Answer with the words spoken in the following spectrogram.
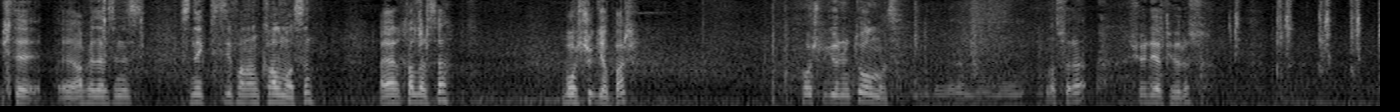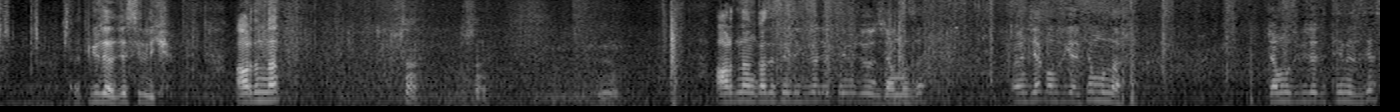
işte e, affedersiniz sinek pisliği falan kalmasın. Eğer kalırsa boşluk yapar. Hoş bir görüntü olmaz. Ondan sonra şöyle yapıyoruz. Evet güzelce sildik. Ardından tutsana, tutsana. Ardından gazeteyi de güzelce temizliyoruz camımızı. Önce yapmamız gereken bunlar. Camımızı güzelce temizleyeceğiz.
